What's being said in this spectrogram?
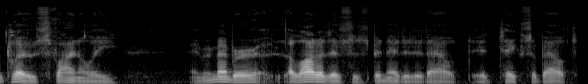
Getting close finally. And remember, a lot of this has been edited out. It takes about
